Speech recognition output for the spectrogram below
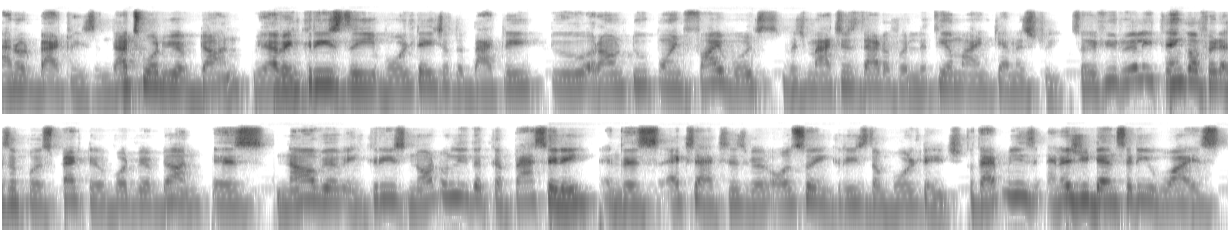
anode batteries. And that's what we have done. We have increased the voltage of the battery to around 2.5 volts, which matches that of a lithium ion chemistry. So if you really think of it as a perspective, what we have done is now we have increased not only the capacity in this x axis, we have also increased the voltage. So that means energy density wise,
